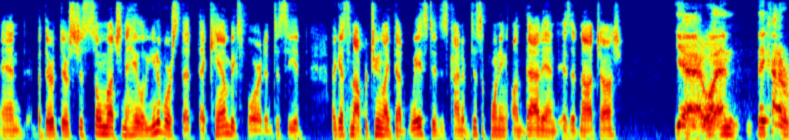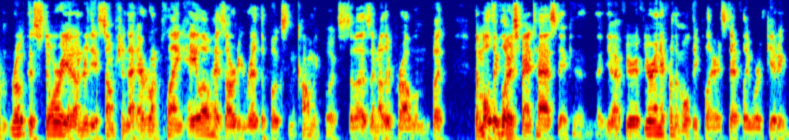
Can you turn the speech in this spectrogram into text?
and but there there's just so much in the Halo universe that that can be explored, and to see it, I guess, an opportunity like that wasted is kind of disappointing on that end, is it not, Josh? Yeah, well, and they kind of wrote this story under the assumption that everyone playing Halo has already read the books and the comic books, so that's another problem. But the multiplayer is fantastic. Uh, Yeah, if you're if you're in it for the multiplayer, it's definitely worth getting.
